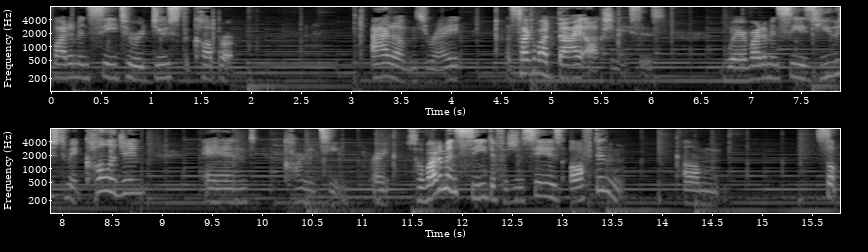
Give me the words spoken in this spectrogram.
vitamin C to reduce the copper atoms, right? Let's talk about dioxygenases, where vitamin C is used to make collagen and carnitine, right? So vitamin C deficiency is often um, so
